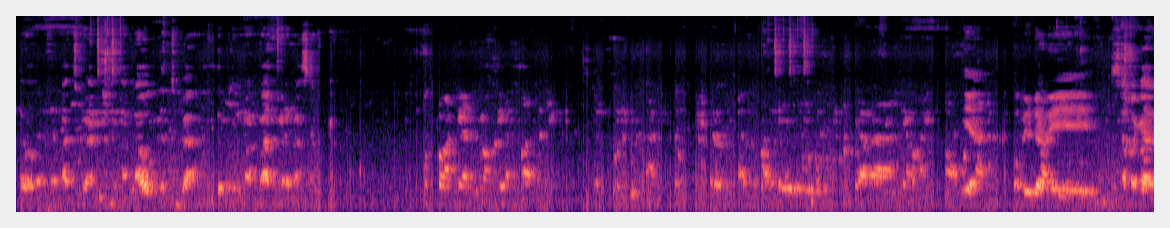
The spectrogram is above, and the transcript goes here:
untuk kemajuan lingkungan laut dan juga untuk kepada masyarakat. Untuk pak tadi Ya, tadi sudah disampaikan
